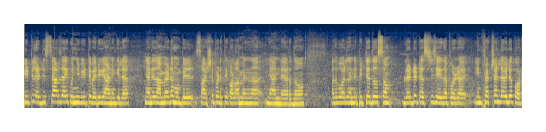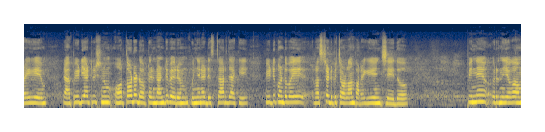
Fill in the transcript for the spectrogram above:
വീട്ടിൽ ഡിസ്ചാർജായി കുഞ്ഞ് വീട്ടിൽ വരികയാണെങ്കിൽ ഞാനിത് അമ്മയുടെ മുമ്പിൽ സാക്ഷ്യപ്പെടുത്തിക്കൊള്ളാമെന്ന് ഞാൻ നേർന്നു. അതുപോലെ തന്നെ പിറ്റേ ദിവസം ബ്ലഡ് ടെസ്റ്റ് ചെയ്തപ്പോൾ ഇൻഫെക്ഷൻ ലെവൽ കുറയുകയും പീഡിയാട്രീഷ്യനും ഓർത്തോടെ ഡോക്ടറും രണ്ടുപേരും കുഞ്ഞിനെ ഡിസ്ചാർജാക്കി വീട്ടിൽ കൊണ്ടുപോയി റെസ്റ്റ് എടുപ്പിച്ചോളാം പറയുകയും ചെയ്തു. പിന്നെ ഒരു നിയോഗം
